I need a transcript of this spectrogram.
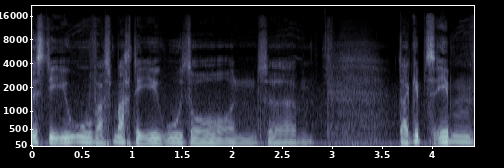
ist die EU? Was macht die EU so? Und ähm, da gibt's eben,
